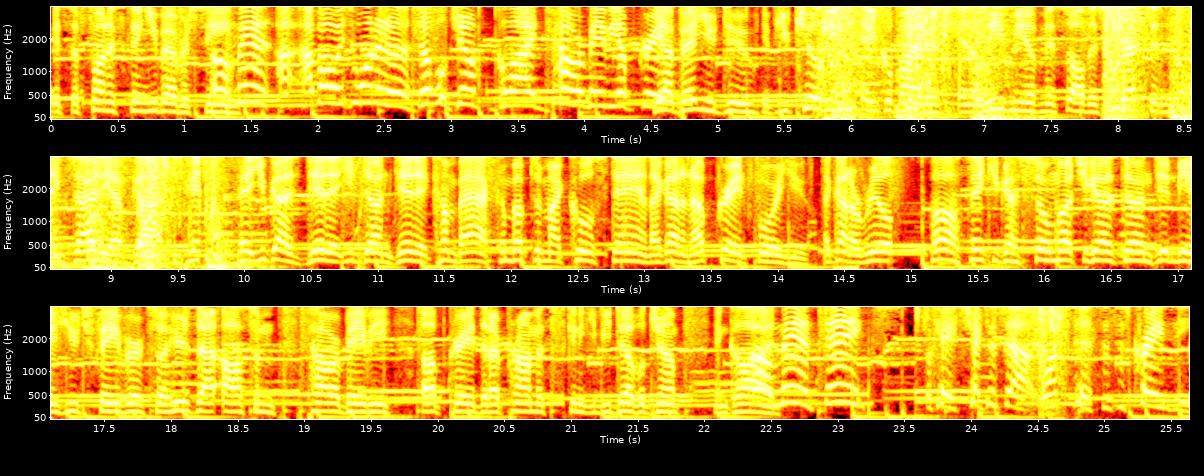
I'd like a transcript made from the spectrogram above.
It's the funnest thing you've ever seen. Oh man, I- I've always wanted a double jump glide power baby upgrade. Yeah, I bet you do. If you kill these ankle biters and alleviate me of this all this stress and anxiety I've got. Hey, you guys did it. You done did it. Come back. Come up to my cool stand. I got an upgrade for you. I got a real. Oh, thank you guys so much. You guys done did me a huge favor. So here's that awesome Power Baby upgrade that I promise is gonna give you double jump and oh, glide. Oh man, thanks. Okay, check this out. Watch this. This is crazy.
